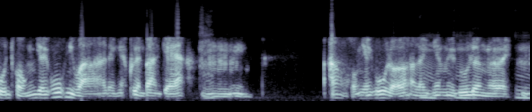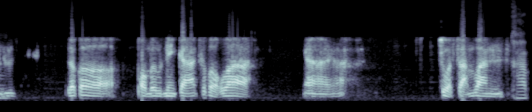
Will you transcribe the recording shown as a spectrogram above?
กุลของยายอู้นี่หว่าอะไรเงี้ย เพื่อนบ้านแกอืม อ้าวของยายอู้เหรอ อะไรเงี้ยไม่รู้เรื่องเลย อืมแล้วก็พอมาดูในการ์ดเขาบอกว่าอ่าสวดสามวันครับ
